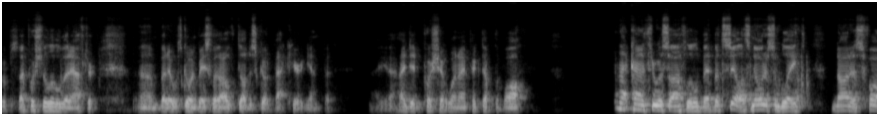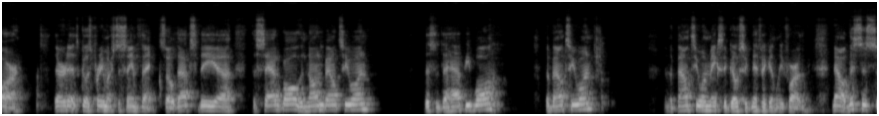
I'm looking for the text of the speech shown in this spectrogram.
Whoops, I pushed it a little bit after, um, but it was going basically, I'll, I'll just go back here again, but I, uh, I did push it when I picked up the ball. And that kind of threw us off a little bit, but still, it's noticeably not as far. There it is, goes pretty much the same thing. So that's the, uh, the sad ball, the non-bouncy one. This is the happy ball, the bouncy one. And the bouncy one makes it go significantly farther. Now, this is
